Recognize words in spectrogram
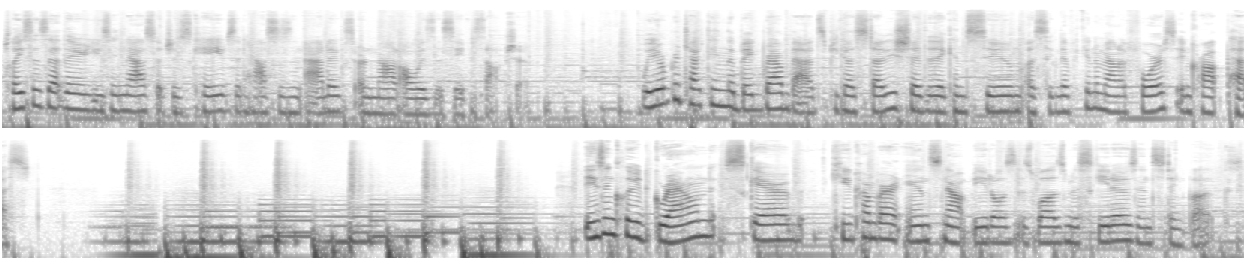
Places that they are using now, such as caves and houses and attics, are not always the safest option. We are protecting the big brown bats because studies show that they consume a significant amount of forest and crop pests. These include ground, scarab, cucumber, and snout beetles, as well as mosquitoes and stink bugs.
